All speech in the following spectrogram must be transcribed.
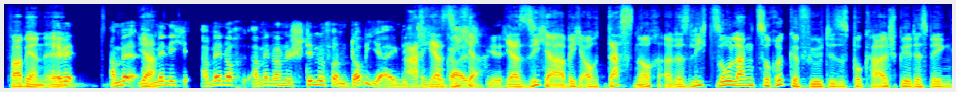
Fabian, äh, haben wir, ja. haben, wir nicht, haben, wir noch, haben wir noch eine Stimme von Dobby eigentlich? Ach ja, sicher. Ja, sicher habe ich auch das noch. Aber das liegt so lang zurückgefühlt, dieses Pokalspiel. Deswegen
